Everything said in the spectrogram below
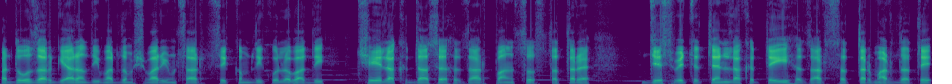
ਪਰ 2011 ਦੀ ਮਰਦਮਸ਼ੁਮਾਰੀ ਅਨੁਸਾਰ ਸਿੱਕਮ ਦੀ ਕੁੱਲ ਆਬਾਦੀ 610577 ਹੈ। ਜਿਸ ਵਿੱਚ 323070 ਮਰਦ ਅਤੇ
